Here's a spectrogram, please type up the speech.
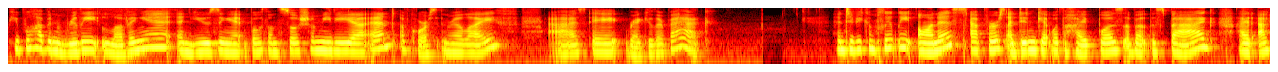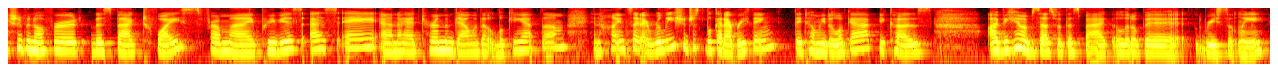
people have been really loving it and using it both on social media and, of course, in real life as a regular bag. And to be completely honest, at first I didn't get what the hype was about this bag. I had actually been offered this bag twice from my previous SA and I had turned them down without looking at them. In hindsight, I really should just look at everything they tell me to look at because I became obsessed with this bag a little bit recently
